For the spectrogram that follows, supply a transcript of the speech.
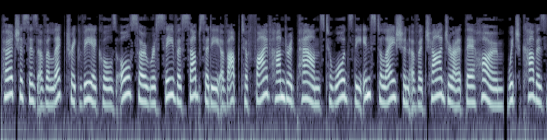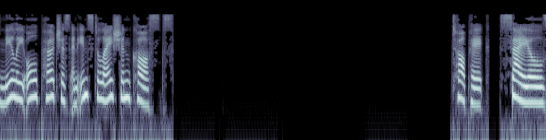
Purchases of electric vehicles also receive a subsidy of up to £500 towards the installation of a charger at their home which covers nearly all purchase and installation costs. Sales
